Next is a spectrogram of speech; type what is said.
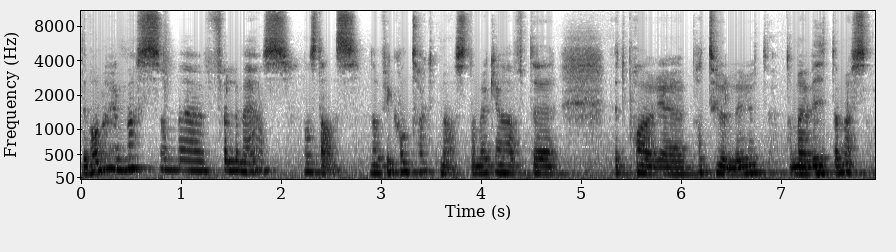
det var några möss som eh, följde med oss någonstans. De fick kontakt med oss. De verkar ha haft eh, ett par eh, patruller ute. De här vita mössen.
